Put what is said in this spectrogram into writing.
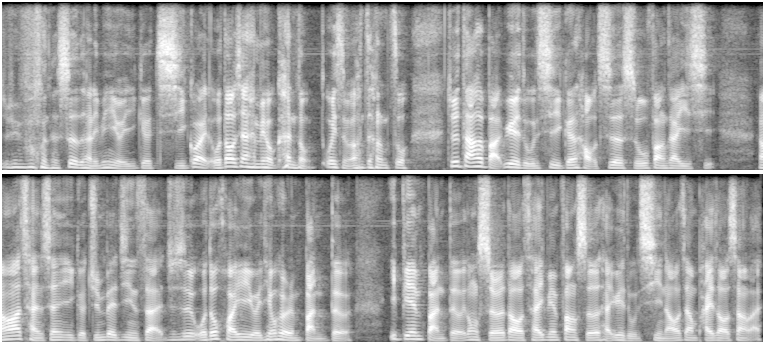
Readmoo 的社团里面有一个奇怪的，我到现在还没有看懂为什么要这样做。就是他会把阅读器跟好吃的食物放在一起，然后它产生一个军备竞赛。就是我都怀疑有一天会有人板的，一边板的用十二道菜，一边放十二台阅读器，然后这样拍照上来。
